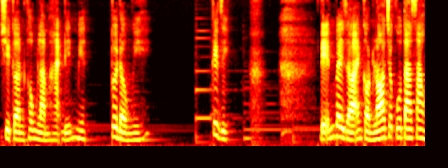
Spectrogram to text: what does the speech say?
Chỉ cần không làm hại đến Miên, tôi đồng ý. Cái gì? Đến bây giờ anh còn lo cho cô ta sao?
